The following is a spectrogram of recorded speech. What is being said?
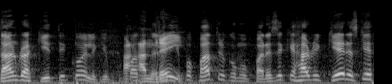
tan raquítico el equipo, A- pat- el Andrei. equipo patrio como parece que Harry quiere. Es que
